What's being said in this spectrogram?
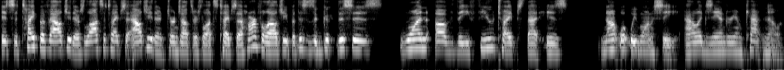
it's a type of algae. There's lots of types of algae. There it turns out there's lots of types of harmful algae, but this is a good, this is one of the few types that is not what we want to see, Alexandrium catenella.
